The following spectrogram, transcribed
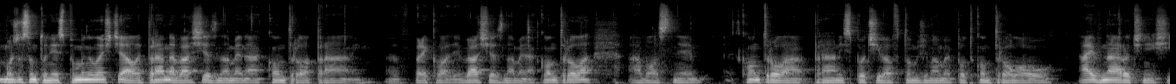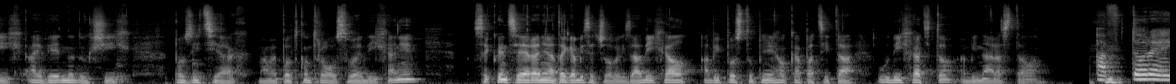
možno som to nespomenul ešte, ale prána vašia znamená kontrola prány. V preklade vašia znamená kontrola a vlastne kontrola prány spočíva v tom, že máme pod kontrolou aj v náročnejších, aj v jednoduchších pozíciách máme pod kontrolou svoje dýchanie. Sekvencia je radená tak, aby sa človek zadýchal, aby postupne jeho kapacita udýchať to, aby narastala. A v ktorej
